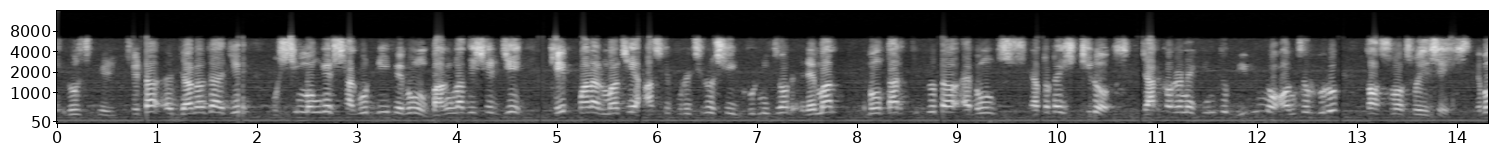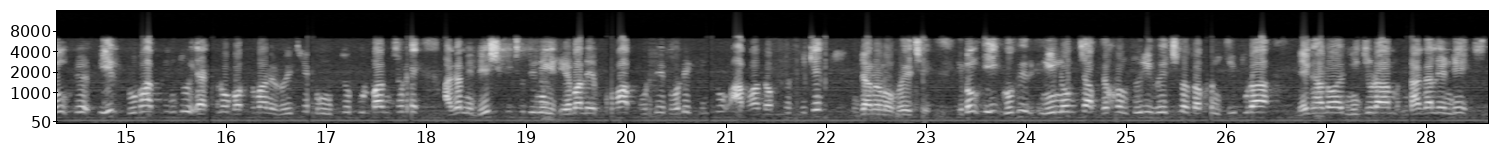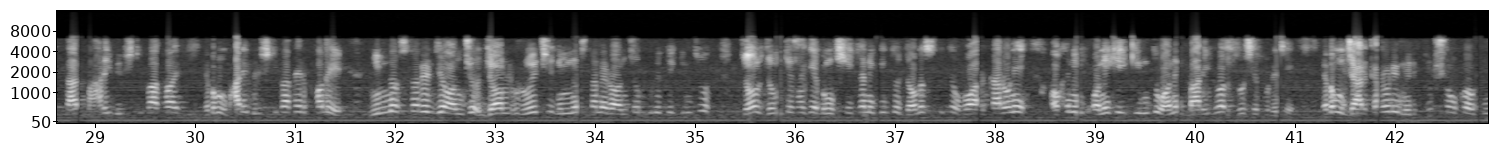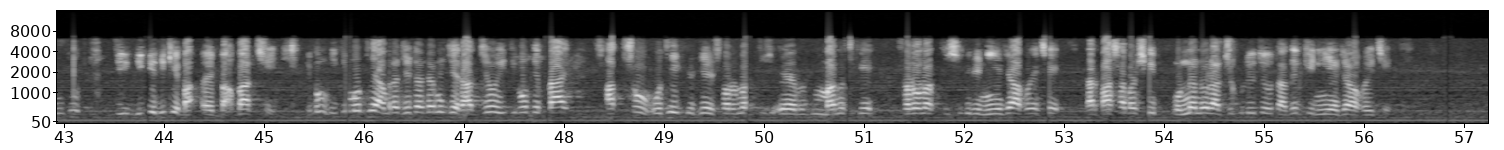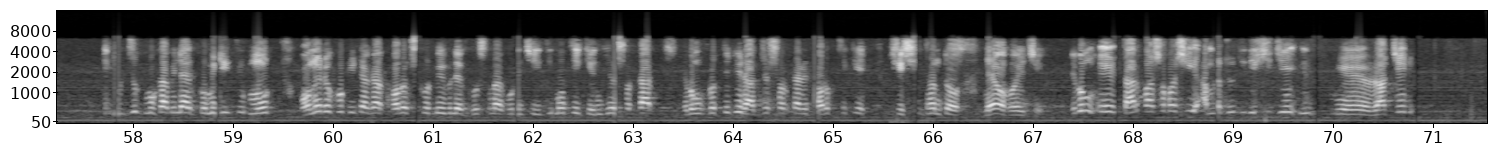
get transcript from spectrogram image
সেটা জানা যায় যে পশ্চিমবঙ্গের সাগরদ্বীপ এবং বাংলাদেশের যে খেপ পাড়ার মাঝে আসতে পড়েছিল সেই ঘূর্ণিঝড় রেমাল এবং তার তীব্রতা এবং এতটাই ছিল যার কারণে কিন্তু বিভিন্ন অঞ্চলগুলো তছনছ হয়েছে। এবং এর প্রভাব কিন্তু এখনও বর্তমানে রয়েছে এবং উত্তর পূর্বাঞ্চলে আগামী বেশ কিছুদিন এই রেমালের প্রভাব পড়বে বলে কিন্তু আবহাওয়া দপ্তর থেকে জানানো হয়েছে। এবং এই গভীর নিম্নচাপ যখন তৈরি হয়েছিল, তখন ত্রিপুরা মেঘালয়, মিজোরাম, নাগাল্যান্ডে তার ভারী বৃষ্টিপাত হয় এবং ভারী বৃষ্টিপাতের ফলে নিম্নস্তরের যে অঞ্চল জল রয়েছে, নিম্নস্থানের অঞ্চলগুলোতে কিন্তু জল জমতে থাকে এবং সেখানে কিন্তু জলস্ফীত হওয়ার কারণে ওখানে অনেকেই কিন্তু অনেক বাড়িঘর ধসে পড়েছে এবং যার কারণে মৃত্যুর সংখ্যাও কিন্তু দিকে দিকে বাড়ছে এবং ইতিমধ্যে আমরা যেটা জানি যে রাজ্য ইতিমধ্যে প্রায় সাতশো অধিক যে শরণার্থী মানুষকে শরণার্থী শিবিরে নিয়ে যাওয়া হয়েছে। তার পাশাপাশি অন্যান্য রাজ্যগুলিতেও তাদেরকে নিয়ে যাওয়া হয়েছে। দুর্যোগ মোকাবিলার কমিটিতে মোট পনেরো কোটি টাকা খরচ করবে বলে ঘোষণা করেছে ইতিমধ্যে কেন্দ্রীয় সরকার এবং প্রত্যেকটি রাজ্য সরকারের তরফ থেকে সে সিদ্ধান্ত নেওয়া হয়েছে। এবং তার পাশাপাশি আমরা যদি দেখি যে রাজ্যের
